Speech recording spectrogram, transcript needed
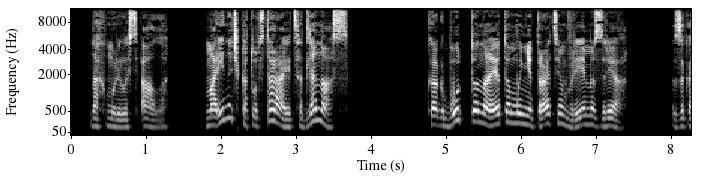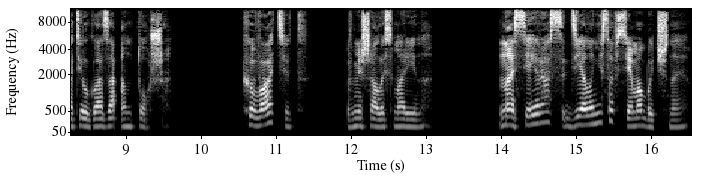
— нахмурилась Алла. «Мариночка тут старается для нас». «Как будто на это мы не тратим время зря», — закатил глаза Антоша. «Хватит», — вмешалась Марина. «На сей раз дело не совсем обычное.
